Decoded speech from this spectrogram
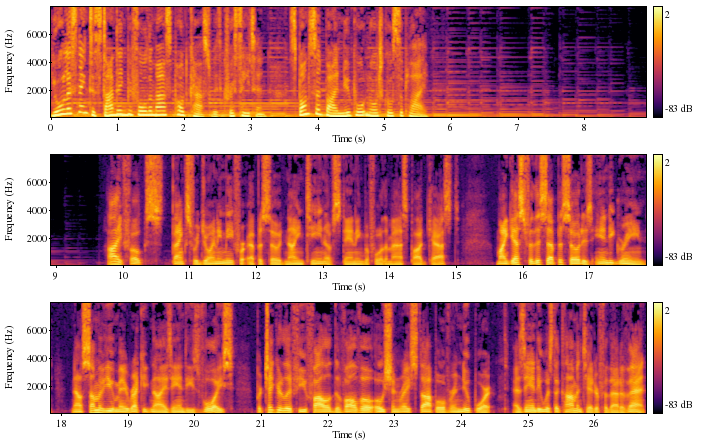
You're listening to Standing Before the Mast podcast with Chris Heaton, sponsored by Newport Nautical Supply. Hi, folks. Thanks for joining me for episode 19 of Standing Before the Mast podcast. My guest for this episode is Andy Green. Now, some of you may recognize Andy's voice, particularly if you followed the Volvo Ocean Race stopover in Newport, as Andy was the commentator for that event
